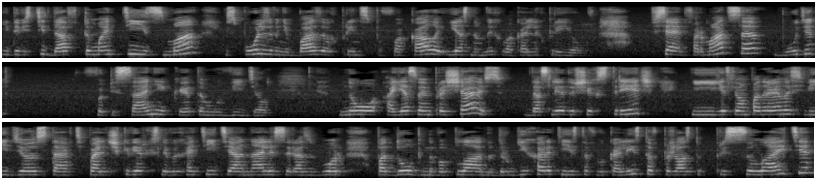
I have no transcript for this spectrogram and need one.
и довести до автоматизма использования базовых принципов вокала и основных вокальных приемов. Вся информация будет в описании к этому видео. Ну, а я с вами прощаюсь. До следующих встреч. И если вам понравилось видео, ставьте пальчик вверх, если вы хотите анализ и разбор подобного плана других артистов, вокалистов. Пожалуйста, присылайте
